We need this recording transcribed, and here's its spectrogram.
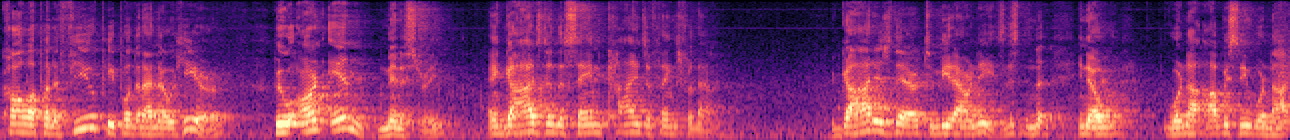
call upon a few people that I know here who aren't in ministry, and God's done the same kinds of things for them. God is there to meet our needs. This, you know, we're not, obviously, we're not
